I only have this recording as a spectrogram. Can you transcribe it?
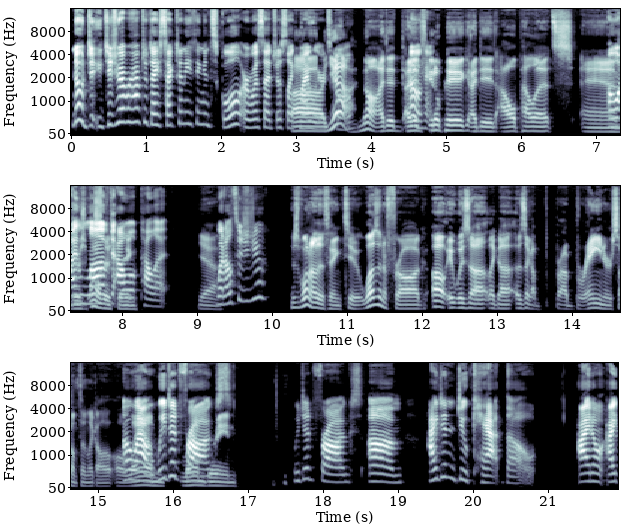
no, did, did you ever have to dissect anything in school, or was that just like my Uh, weird yeah, no, I did. I Oh, did okay. fetal pig. I did owl pellets, and Oh, I there's one other loved owl pellet. Yeah, What else did you do? there's one other thing too. It wasn't a frog. Oh, it was uh like a it was like a, a brain or something like a, a Oh, wow, we did lamb frogs. brain. We did frogs. Um, I didn't do cat though. I don't. I,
